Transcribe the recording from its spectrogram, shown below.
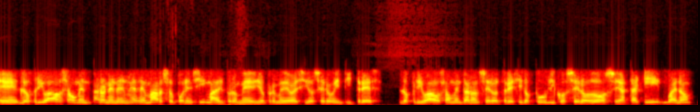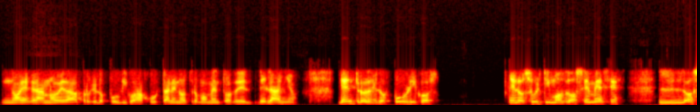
Eh, los privados aumentaron en el mes de marzo por encima del promedio, el promedio ha sido 0,23, los privados aumentaron 0,3 y los públicos 0,12. Hasta aquí, bueno, no es gran novedad porque los públicos ajustan en otros momentos del, del año. Dentro de los públicos, en los últimos 12 meses, los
